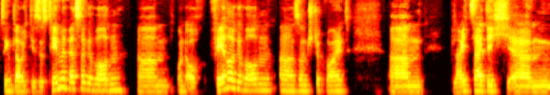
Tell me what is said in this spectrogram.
sind, glaube ich, die Systeme besser geworden ähm, und auch fairer geworden, äh, so ein Stück weit. Ähm, Gleichzeitig ähm,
